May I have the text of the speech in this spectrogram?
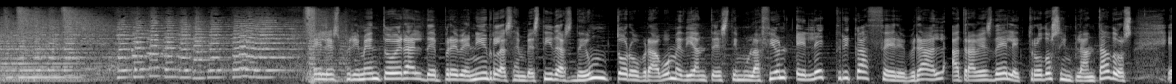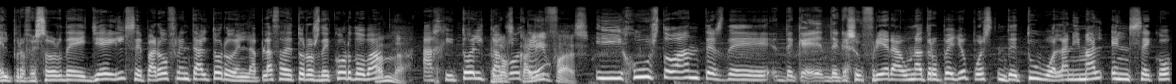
El experimento era el de prevenir las embestidas de un toro bravo mediante estimulación eléctrica cerebral a través de electrodos implantados. El profesor de Yale se paró frente al toro en la Plaza de Toros de Córdoba, Anda. agitó el capote y justo antes de, de que, de que sufriera un atropello, pues detuvo al animal en seco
